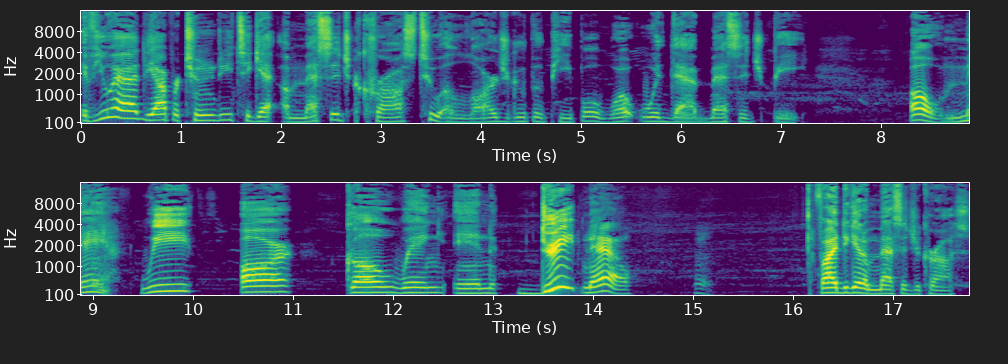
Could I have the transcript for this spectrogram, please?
If you had the opportunity to get a message across to a large group of people, what would that message be? Oh man, we are going in deep now. If I had to get a message across,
